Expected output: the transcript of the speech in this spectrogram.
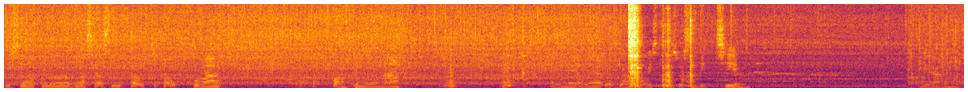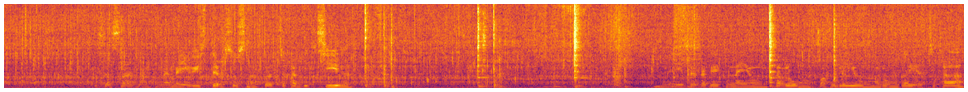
Sinunod ko sa kalabasa, sitaw, at saka okra. Tatakpang ko muna. Ay, maya maya lagyan ko ng oyster sauce bitchin. Yan. Isasalang ko na. May oyster sauce na to at saka bitchin. May ilalagay ko na yung talong, pahuli yung malunggay at saka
